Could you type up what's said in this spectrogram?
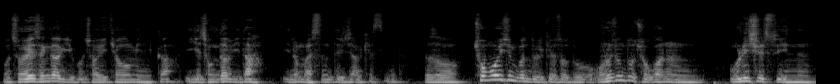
뭐 저의 생각이고 저의 경험이니까 이게 정답이다. 이런 말씀 드리지 않겠습니다. 그래서 초보이신 분들께서도 어느 정도 조과는 올리실 수 있는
